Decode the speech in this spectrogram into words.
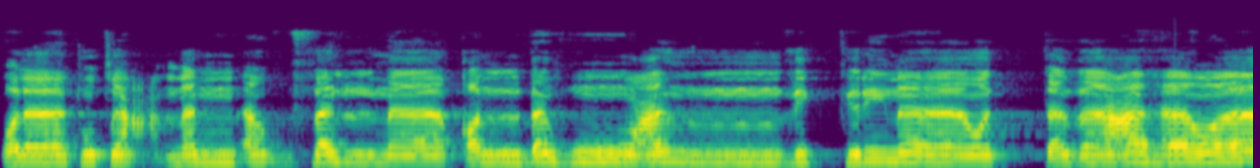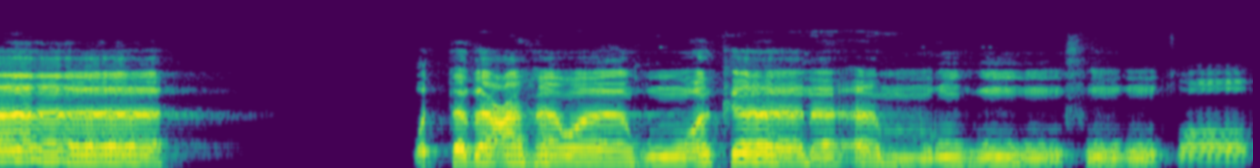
ولا تطع من أغفلنا قلبه عن ذكرنا واتبع هواه واتبع هواه وكان أمره فرطا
